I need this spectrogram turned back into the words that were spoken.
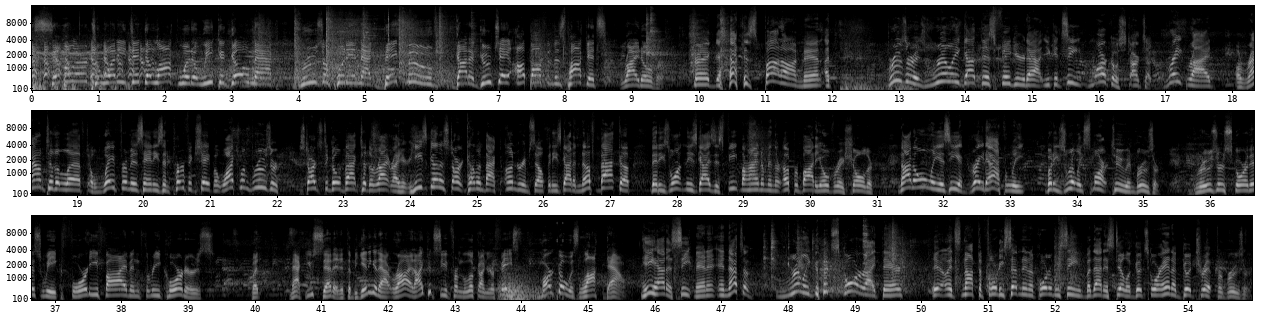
Similar to what he did to Lockwood a week ago, Mac. Bruiser put in that big move, got Eguchi up off of his pockets, right over. Craig, that is spot on, man. I Bruiser has really got this figured out. You can see Marco starts a great ride around to the left, away from his hand. He's in perfect shape, but watch when Bruiser starts to go back to the right right here. He's going to start coming back under himself, and he's got enough backup that he's wanting these guys, his feet behind him and their upper body over his shoulder. Not only is he a great athlete, but he's really smart too in Bruiser. Bruiser's score this week, 45 and three quarters. But Mac, you said it. At the beginning of that ride, I could see it from the look on your face. Marco was locked down. He had a seat, man, and, and that's a really good score right there. You know, it's not the 47 and a quarter we seen, but that is still a good score and a good trip for Bruiser.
